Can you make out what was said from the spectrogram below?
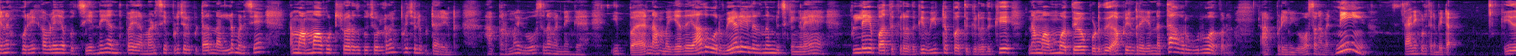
எனக்கு ஒரே கவலையாக போச்சு. என்னையே அந்த பையன் மனுஷன் இப்படி சொல்லிவிட்டார்? நல்ல மனுஷன். நம்ம அம்மா கூட்டிகிட்டு வர்றதுக்கு சொல்கிறோம் இப்படி சொல்லிவிட்டாரேன்ட்டு அப்புறமா யோசனை பண்ணேங்க. இப்போ நம்ம எதையாவது ஒரு வேலையில் இருந்தோம்னு வச்சுக்கோங்களேன் பிள்ளைய பார்த்துக்கிறதுக்கு வீட்டை பார்த்துக்கிறதுக்கு நம்ம அம்மா தேவைப்படுது அப்படின்ற எண்ணத்தை அவர் உருவாக்கணும் அப்படின்னு யோசனை பண்ணி தனி கொடுத்துட்டு போயிட்டான். இது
